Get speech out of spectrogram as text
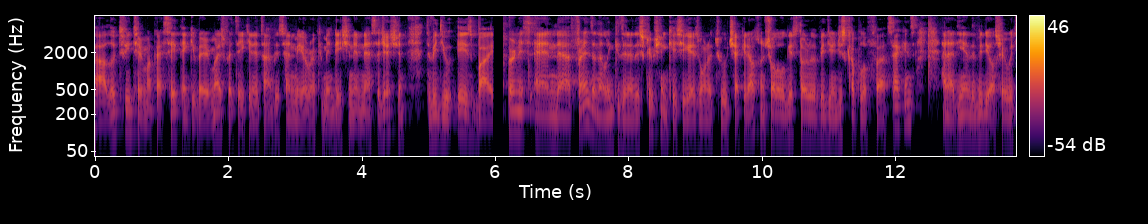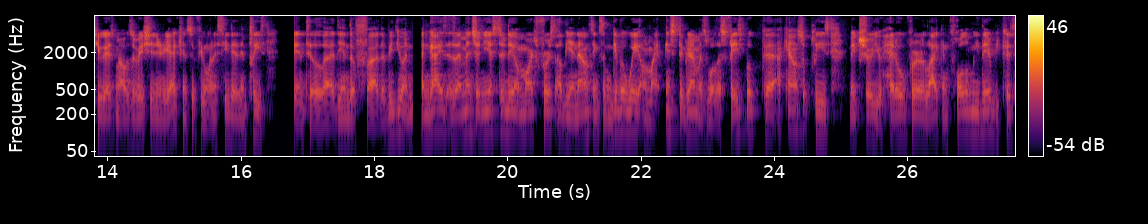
uh, Lutfi Tirmakase thank you very much for taking the time to send me a recommendation and suggestion. The video is by Ernest and uh, friends and the link is in the description in case you guys wanted to check it out. So inshallah we'll get started with the video in just a couple of uh, seconds. And at the end of the video I'll share with you guys my observations and reactions. So if you want to see that then please stay until uh, the end of uh, the video. And, and guys as I mentioned yesterday on March 1st I'll be announcing some giveaway on my Instagram as well as Facebook uh, account. So please make sure you head over like and follow me there because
